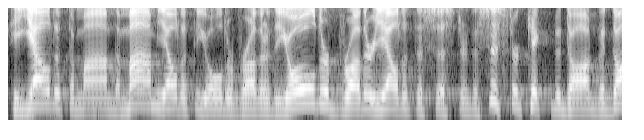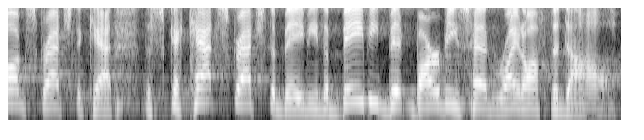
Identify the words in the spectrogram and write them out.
He yelled at the mom, the mom yelled at the older brother, the older brother yelled at the sister, the sister kicked the dog, the dog scratched the cat, the cat scratched the baby, the baby bit Barbie's head right off the doll.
